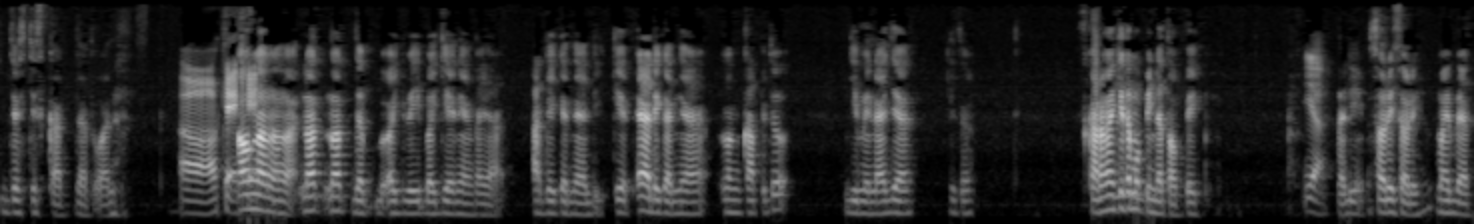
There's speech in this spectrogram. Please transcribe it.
just just cut that one. Oh okay. oh enggak enggak enggak. Not not the bagi- bagian yang kayak adegannya dikit. Eh adegannya lengkap itu dimin aja gitu. Sekarang kan kita mau pindah topik. Yeah. tadi sorry sorry. My bad.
